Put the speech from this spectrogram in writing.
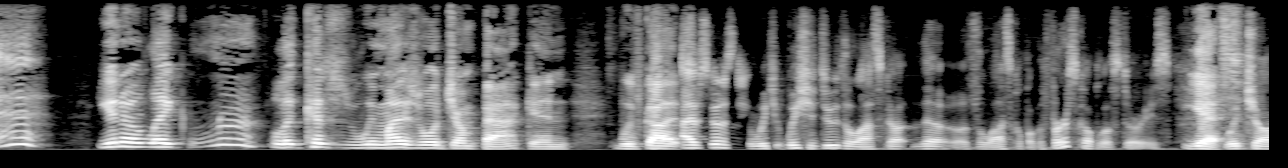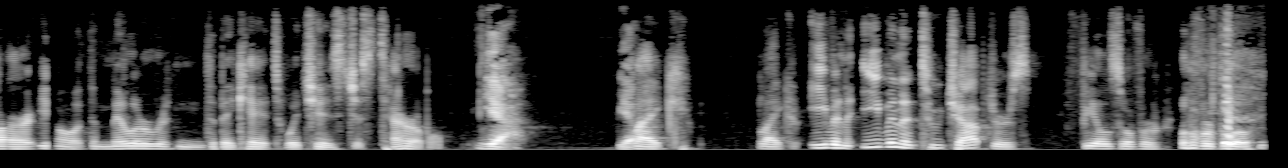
eh you know, like, mm, like, because we might as well jump back, and we've got I was going to say we should, we should do the last the the last couple, the first couple of stories, yes, which are you know the Miller written the big hit, which is just terrible. yeah, yeah, like like even even at two chapters feels over overblown.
